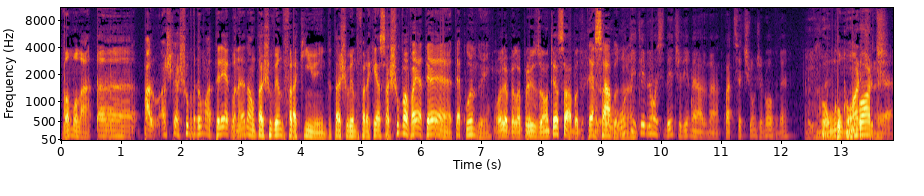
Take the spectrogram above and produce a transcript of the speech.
Vamos lá. Uh, parou, acho que a chuva deu uma trégua, né? Não, tá chovendo fraquinho ainda. Tá chovendo fraquinho. Essa chuva vai até, até quando, hein? Olha, pela previsão, até sábado. Até sábado. Ontem né? teve um acidente ali na, na 471 de novo, né? Com, com, com morte. morte. Né?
